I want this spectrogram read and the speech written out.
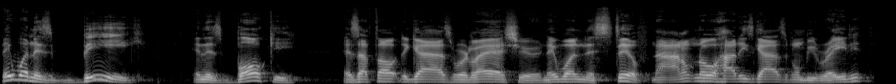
they wasn't as big and as bulky as I thought the guys were last year, and they wasn't as stiff. Now, I don't know how these guys are going to be rated.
